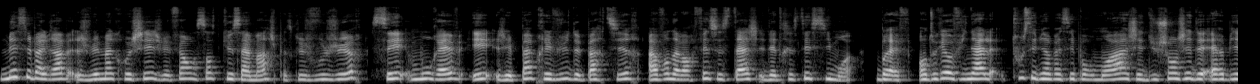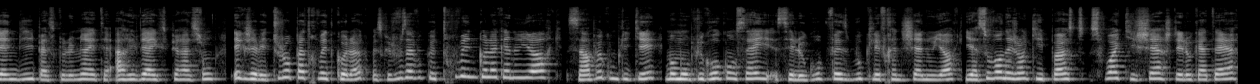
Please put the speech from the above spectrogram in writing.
mais c'est pas grave, je vais m'accrocher, je vais faire en sorte que ça marche parce que je vous jure, c'est mon rêve et j'ai pas prévu de partir avant d'avoir fait ce stage et d'être resté 6 mois. Bref, en tout cas au final, tout s'est bien passé pour moi. J'ai dû changer de Airbnb parce que le mien était arrivé à expiration et que j'avais toujours pas trouvé de coloc parce que je vous avoue que trouver une coloc à New York, c'est un peu compliqué. Moi mon plus gros conseil, c'est le groupe Facebook Les Frenchies à New York. Il y a souvent des gens qui postent soit qui cherchent des locataires,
